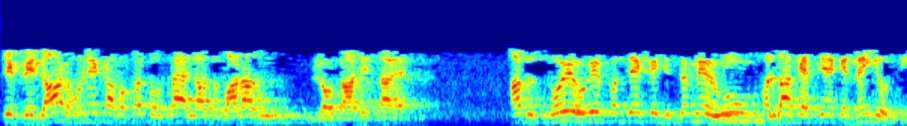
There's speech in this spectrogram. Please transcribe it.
کے بیدار ہونے کا وقت ہوتا ہے، اللہ دوبارہ روح لوٹا دیتا ہے۔ اب سوئے ہوئے بندے کے جسم میں روح اللہ کہتے ہیں کہ نہیں ہوتی۔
